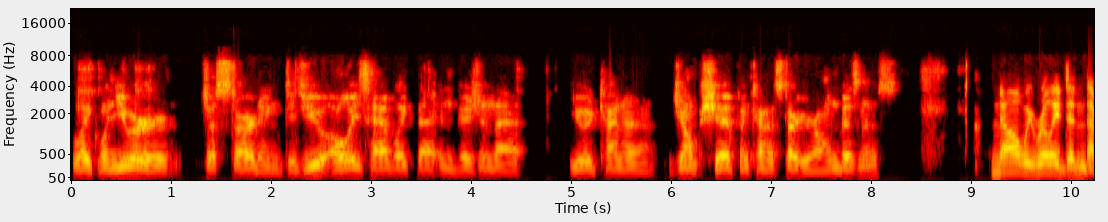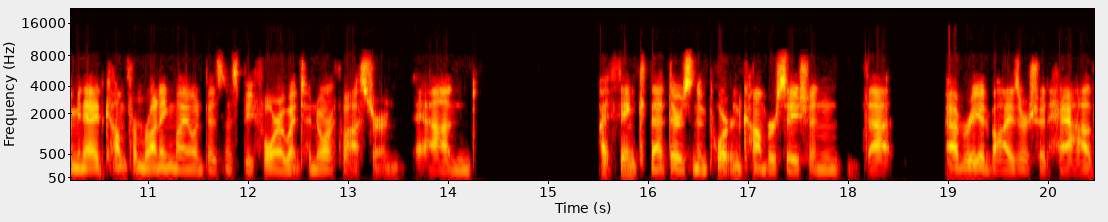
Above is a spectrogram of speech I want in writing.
like when you were just starting did you always have like that envision that you would kind of jump ship and kind of start your own business? No, we really didn't. I mean, I had come from running my own business before I went to Northwestern. And I think that there's an important conversation that every advisor should have,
